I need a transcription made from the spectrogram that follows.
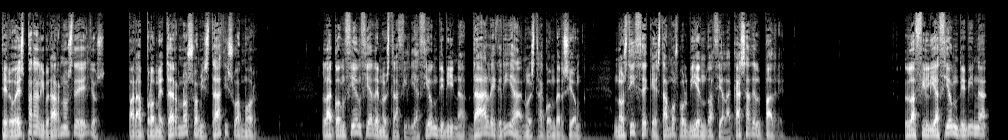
pero es para librarnos de ellos, para prometernos su amistad y su amor. La conciencia de nuestra filiación divina da alegría a nuestra conversión, nos dice que estamos volviendo hacia la casa del Padre. La filiación divina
